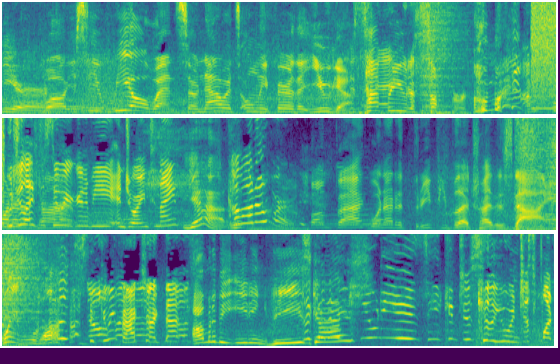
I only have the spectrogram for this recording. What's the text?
here? Well, you see, we all went, so now it's only fair that you go. It's time for you to suffer. oh my. God. Would you like to see what you're gonna be enjoying tonight? Yeah. Come on over. Fun fact, one out of three people that try this die. Wait, what? Can we fact check that? I'm gonna be eating these Look at how guys. cute he is. He can just kill you in just one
